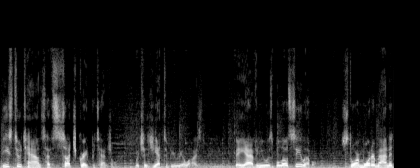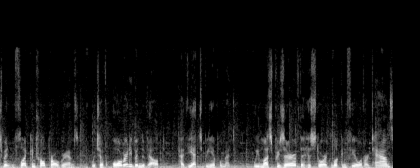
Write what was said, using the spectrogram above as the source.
These two towns have such great potential, which has yet to be realized. Bay Avenue is below sea level. Stormwater management and flood control programs, which have already been developed, have yet to be implemented. We must preserve the historic look and feel of our towns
